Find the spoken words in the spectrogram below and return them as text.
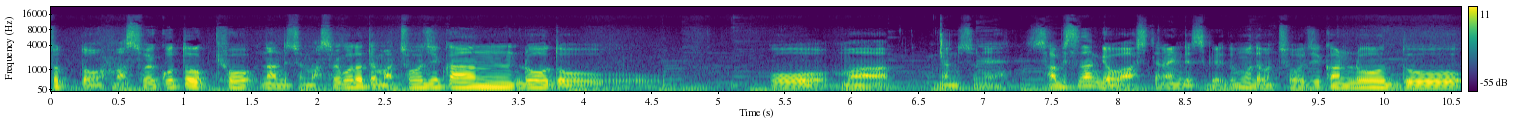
ちょっと、まあ、そういうことを今日なんでしょう、まあ、そういうことってまあ長時間労働をまあなんでしょうねサービス残業はしてないんですけれどもでも長時間労働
